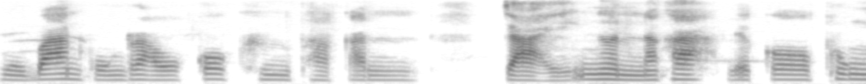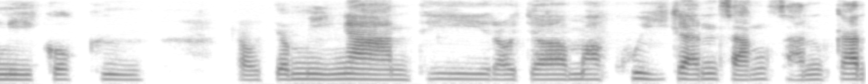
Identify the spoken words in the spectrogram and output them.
หมู่บ้านของเราก็คือพากันจ่ายเงินนะคะ แล้วก็พรุ่งนี้ก็คือ เราจะมีงานที่เราจะมาคุยกันสังสรรค์กัน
